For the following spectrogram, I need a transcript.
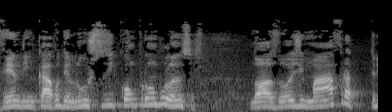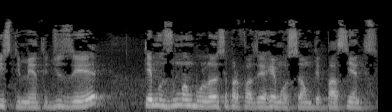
vendem carro de luxo e compram ambulâncias. Nós hoje, Mafra, tristemente dizer, temos uma ambulância para fazer remoção de pacientes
